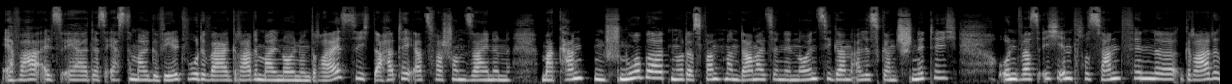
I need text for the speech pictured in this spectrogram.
er war, als er das erste Mal gewählt wurde, war er gerade mal 39. Da hatte er zwar schon seinen markanten Schnurrbart, nur das fand man damals in den 90ern alles ganz schnittig. Und was ich interessant finde, gerade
